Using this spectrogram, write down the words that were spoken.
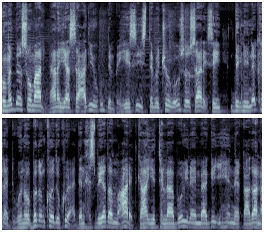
xukuumadda somalilan ayaa saacadihii ugu dambeeyey si istabajooga u soo saaraysay degniino kala duwan oo badankooda ku aadan xisbiyada mucaaridka ah iyo tallaabooyin ay maagan yihiin inay qaadaan.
